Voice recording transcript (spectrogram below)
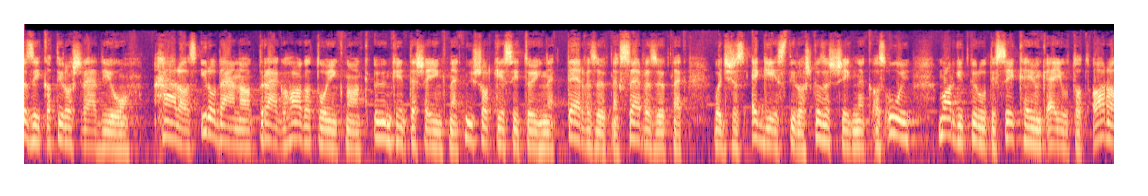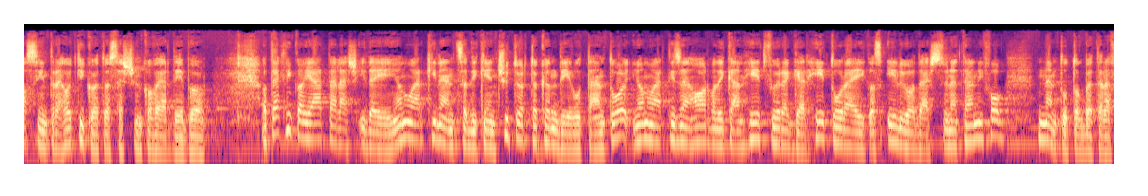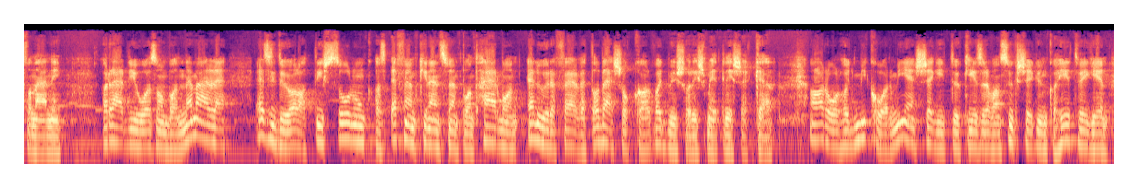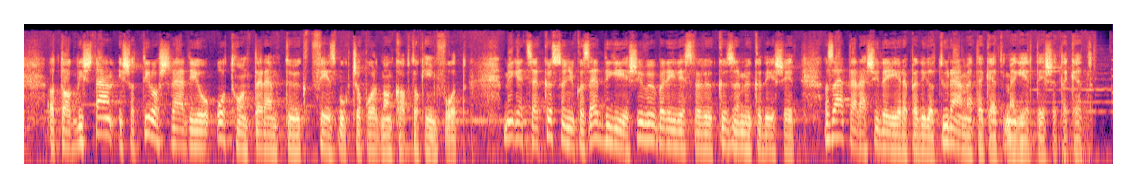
Költözik a Tilos Rádió. Hála az irodának, drága hallgatóinknak, önkénteseinknek, műsorkészítőinknek, tervezőknek, szervezőknek, vagyis az egész tilos közösségnek az új Margit körúti székhelyünk eljutott arra a szintre, hogy kiköltözhessünk a Verdéből. A technikai átállás idején január 9-én csütörtökön délutántól, január 13-án hétfő reggel 7 óráig az élőadás szünetelni fog, nem tudtok betelefonálni. A rádió azonban nem áll le, ez idő alatt is szólunk az FM 90.3-on előre felvett adásokkal vagy műsorismétlésekkel. Arról, hogy mikor, milyen segítőkézre van szükségünk a hétvégén, a taglistán és a Tilos Rádió otthon teremtők Facebook csoportban kaptok infót. Még egyszer köszönjük az eddigi és jövőbeli résztvevők közreműködését, az átállás idejére pedig a türelmeteket, megértéseteket.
